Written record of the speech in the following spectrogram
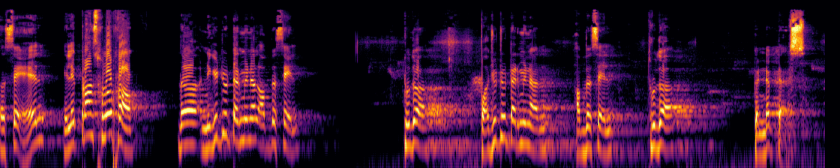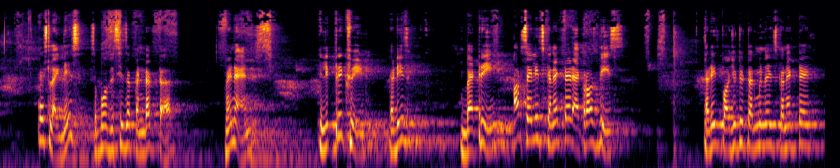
a cell, electrons flow from the negative terminal of the cell to the positive terminal of the cell through the conductors. It's like this. Suppose this is a conductor when an electric field that is battery or cell is connected across this that is positive terminal is connected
